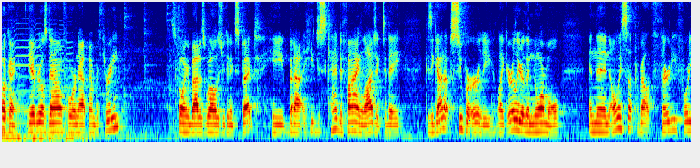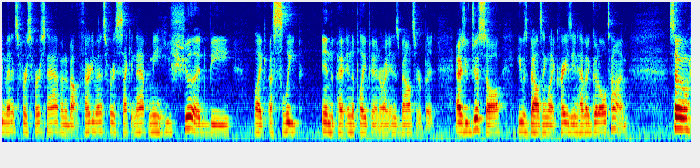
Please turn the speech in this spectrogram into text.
Okay, Gabriel's down for nap number three. It's going about as well as you can expect. He, but I, he just kind of defying logic today because he got up super early, like earlier than normal, and then only slept for about 30, 40 minutes for his first nap and about 30 minutes for his second nap. I mean, he should be like asleep in the in the playpen, right, in his bouncer. But as you just saw, he was bouncing like crazy and having a good old time. So,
